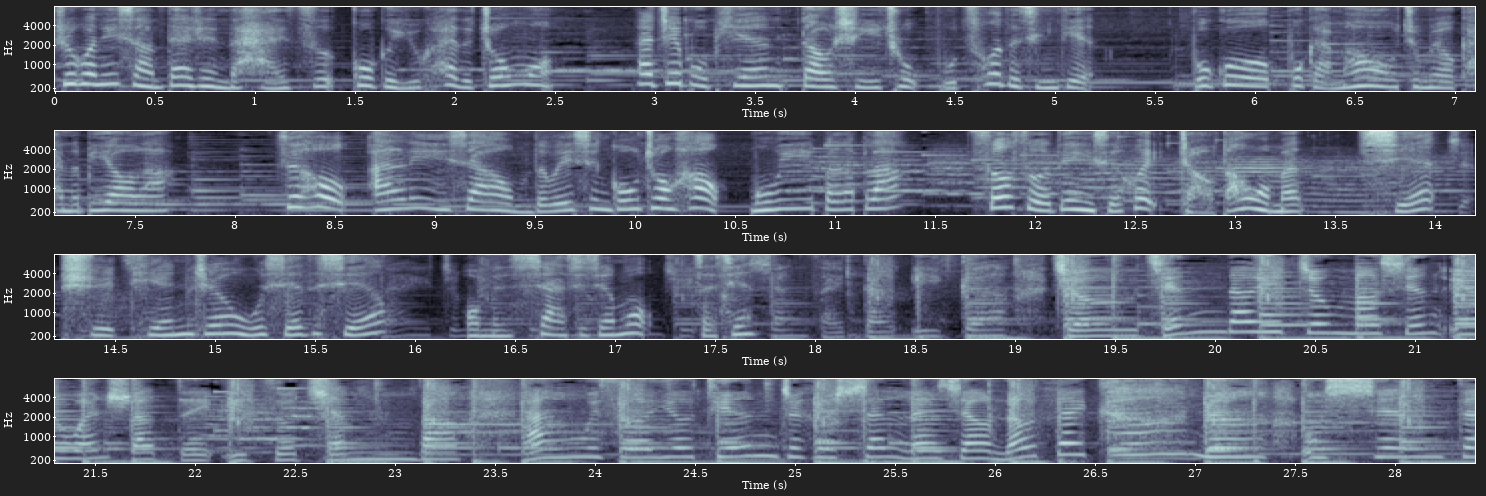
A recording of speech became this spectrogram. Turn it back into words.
如果你想带着你的孩子过个愉快的周末，那这部片倒是一处不错的景点。不过不感冒就没有看的必要啦。最后安利一下我们的微信公众号 movie 巴拉巴拉，搜索电影协会找到我们，邪是天真无邪的邪哦。我们下期节目再见。就见到一个抽签到宇宙冒险与玩耍的一座城堡，安慰所有天真和善良小脑袋，可能无限大。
